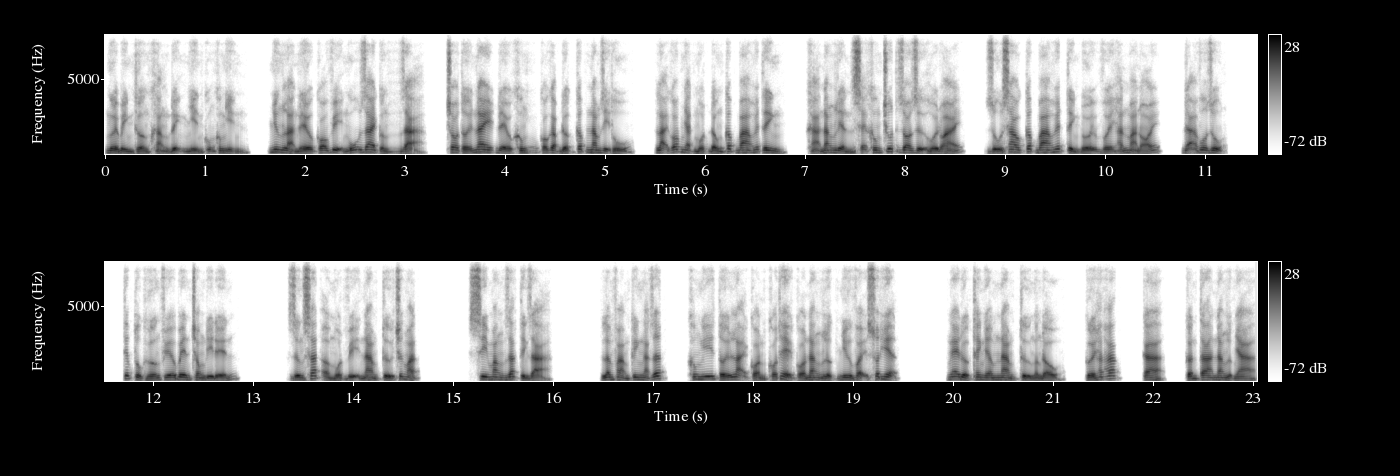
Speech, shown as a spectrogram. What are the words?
người bình thường khẳng định nhìn cũng không nhìn nhưng là nếu có vị ngũ giai cường giả, cho tới nay đều không có gặp được cấp năm dị thú, lại góp nhặt một đống cấp ba huyết tinh, khả năng liền sẽ không chút do dự hối đoái, dù sao cấp ba huyết tỉnh đối với hắn mà nói, đã vô dụng. Tiếp tục hướng phía bên trong đi đến. Dừng sát ở một vị nam tử trước mặt. Xi măng giác tỉnh giả. Lâm phàm kinh ngạc rất, không nghĩ tới lại còn có thể có năng lực như vậy xuất hiện. Nghe được thanh âm nam tử ngầm đầu, cười hắc hắc, ca, cần ta năng lực nhà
